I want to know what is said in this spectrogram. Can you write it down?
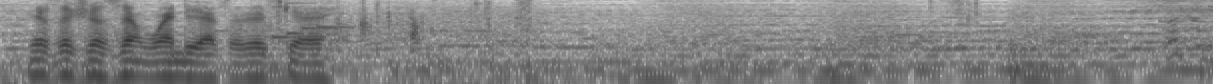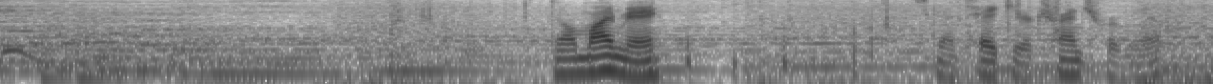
I Guess I should have sent Wendy after this guy. Don't mind me. Just gonna take your trench from you.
